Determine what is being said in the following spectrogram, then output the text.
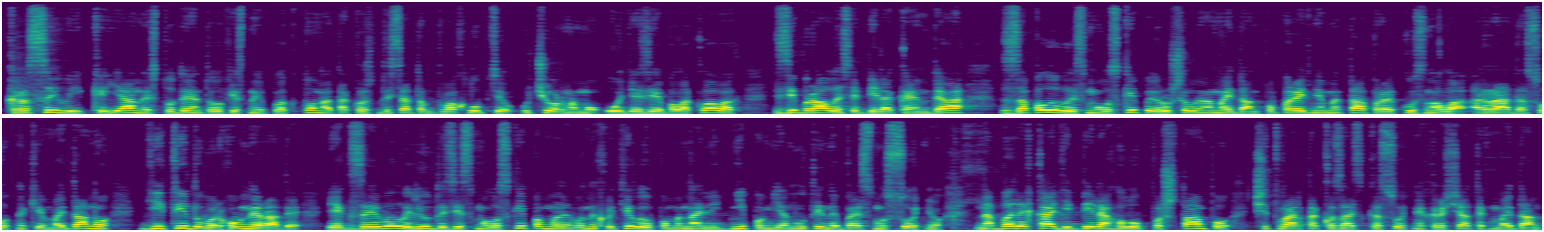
красиві кияни, студенти офісної плактон, а також десяток два хлопців у чорному одязі і балаклавах, зібралися біля КМДА, запалили смолоскипи і рушили на майдан. Попередня мета, про яку знала Рада сотників майдану, дійти до Верховної Ради. Як заявили люди зі смолоскипами, вони хотіли у поминальні дні пом'янути небесну сотню. На барикаді біля головпоштампу, четверта козацька сотня хрещатих майдан.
